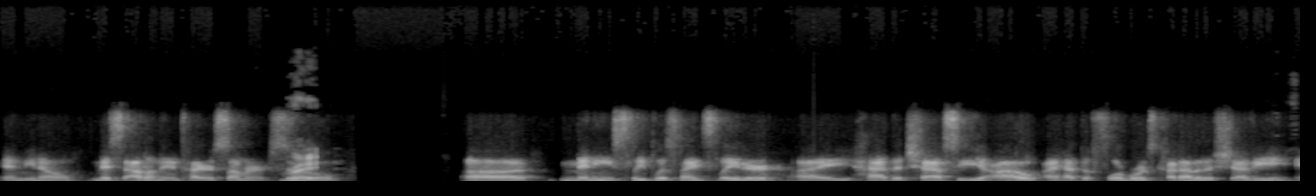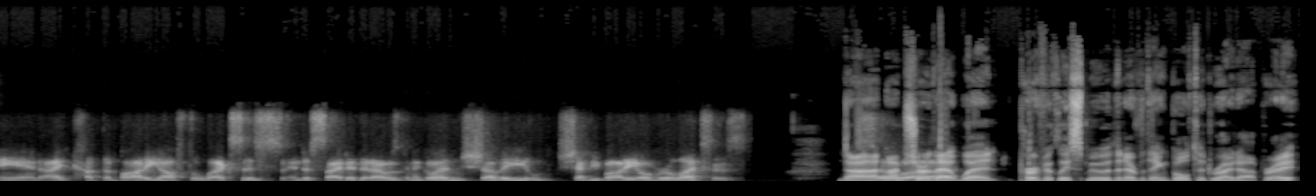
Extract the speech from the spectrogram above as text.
and, you know, miss out on the entire summer. So, Right. uh, many sleepless nights later, I had the chassis out, I had the floorboards cut out of the Chevy, and I cut the body off the Lexus and decided that I was going to go ahead and shove a Chevy body over a Lexus. no, I- So, I'm sure uh, that went perfectly smooth and everything bolted right up, right?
